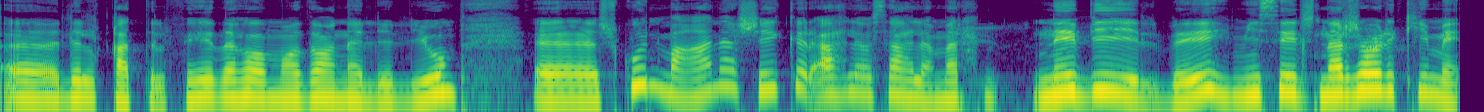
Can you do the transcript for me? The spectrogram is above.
آه، للقتل. فهذا هو موضوعنا لليوم. آه، شكون معنا؟ شاكر أهلا وسهلا. مرحبا نبيل باهي message نرجعوا لك كيمان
